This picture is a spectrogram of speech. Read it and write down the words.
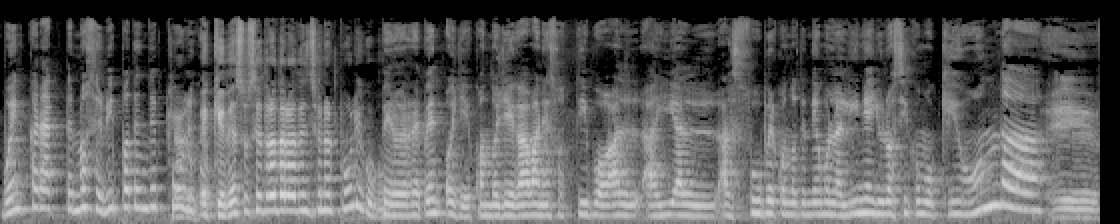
buen carácter, no servís para atender Claro, público. Es que de eso se trata la atención al público. po. Pero de repente, oye, cuando llegaban esos tipos al, ahí al, al súper, cuando teníamos la línea, y uno así como, ¿qué onda? Eh,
